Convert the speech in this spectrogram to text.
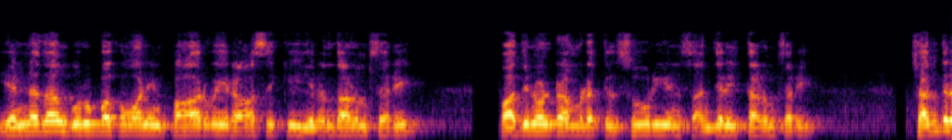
என்னதான் குரு பகவானின் பார்வை ராசிக்கு இருந்தாலும் சரி பதினொன்றாம் இடத்தில் சூரியன் சஞ்சரித்தாலும் சரி சந்திர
